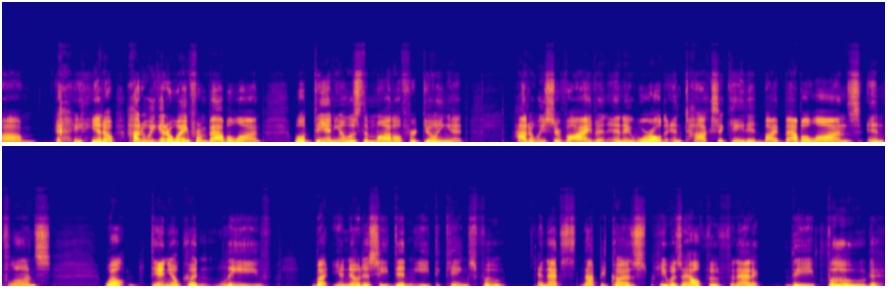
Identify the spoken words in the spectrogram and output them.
um, you know, how do we get away from Babylon? Well, Daniel is the model for doing it. How do we survive in, in, a world intoxicated by Babylon's influence? Well, Daniel couldn't leave, but you notice he didn't eat the king's food. And that's not because he was a health food fanatic. The food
